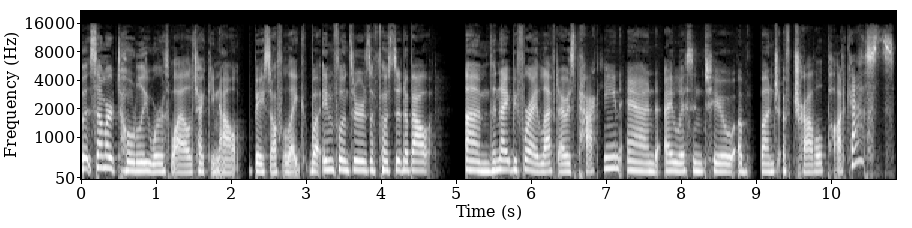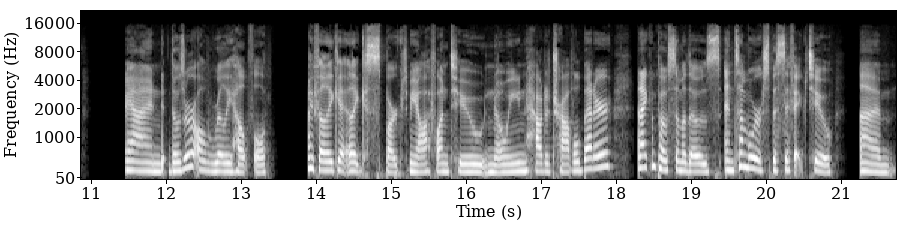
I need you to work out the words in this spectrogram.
But some are totally worthwhile checking out based off of like what influencers have posted about. Um, the night before I left, I was packing and I listened to a bunch of travel podcasts, and those are all really helpful. I felt like it like sparked me off onto knowing how to travel better. And I can post some of those and some were specific too. Um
